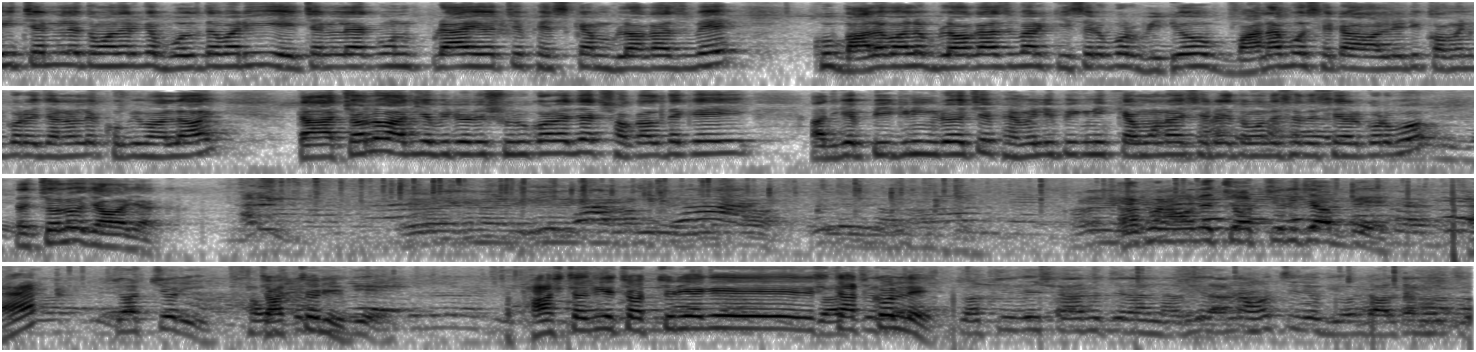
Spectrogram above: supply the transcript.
এই চ্যানেলে তোমাদেরকে বলতে পারি, এই চ্যানেলে এখন প্রায় হচ্ছে ফেস ক্যাম ব্লগ আসবে। খুব ভালো ভালো ব্লগ আসবে আর কিসের ওপর ভিডিও বানাবো সেটা অলরেডি কমেন্ট করে জানালে খুবই ভালো হয়। তা চলো আজকে ভিডিওটি শুরু করা যাক। সকাল থেকেই আজকে পিকনিক রয়েছে। ফ্যামিলি পিকনিক কেমন হয় সেটাই তোমাদের সাথে শেয়ার করব। তা চলো যাওয়া যাক। এখন আমাদের চচ্চড়ি চাপবে। হ্যাঁ? চচ্চড়ি চচ্চড়ি? ফার্স্ট আজকে চচ্চড়ি আগে স্টার্ট করলে? চচ্চড়ি স্টার্ট হচ্ছে রান্না ওদিকে রান্না হচ্ছে যদিও ডালটা হচ্ছে।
